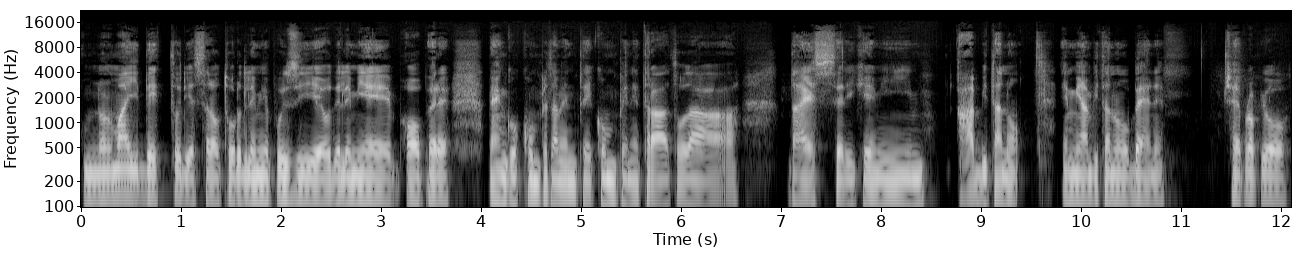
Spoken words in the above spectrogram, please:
non ho mai detto di essere autore delle mie poesie o delle mie opere, vengo completamente compenetrato da, da esseri che mi abitano e mi abitano bene, cioè proprio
